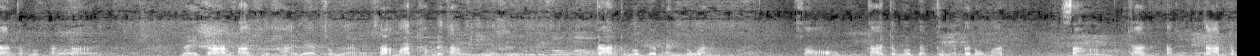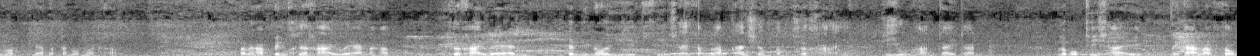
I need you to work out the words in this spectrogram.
การกำหนดต่างๆ ในการสร้างเครือข่ายแลนเสมือนสามารถทำได้สามวิธีคือ การกำหนดแบบแมนนวล 2. การกำหนดแบบกึ่งอัตโนมัติ 3. การการกำหนดแบบอัตโนมัติครับ ต่อไปครับเป็นเครือข่ายแวนนะครับ เครือข่ายแวนเป็นเทคโนโลยีที่ใช้สำหรับการเชื่อมต่อเครือข่ายที่อยู่ห่างไกลกัน ระบบที่ใช้ในการรับส่ง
